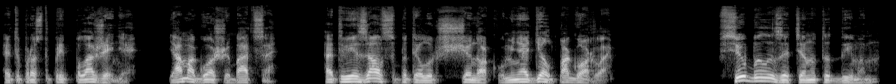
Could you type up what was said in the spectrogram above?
Это просто предположение. Я могу ошибаться. Отвязался бы ты лучше, щенок, у меня дел по горло. Все было затянуто дымом.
